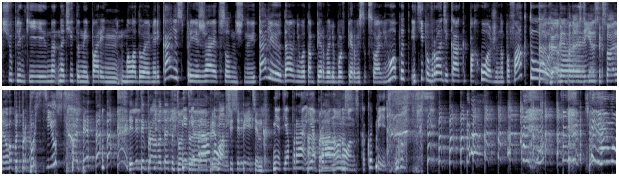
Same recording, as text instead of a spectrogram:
щупленький, на- начитанный парень, молодой американец, приезжает в солнечную Италию, да, у него там первая любовь, первый сексуальный опыт, и, типа, вроде как похоже, но по факту... Так, э, э, подожди, я сексуальный опыт пропустил, что ли? Или ты про вот этот вот э, прервавшийся петинг? Нет, я про, я А, анонс. Какой Петя? Господи. Я ему,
